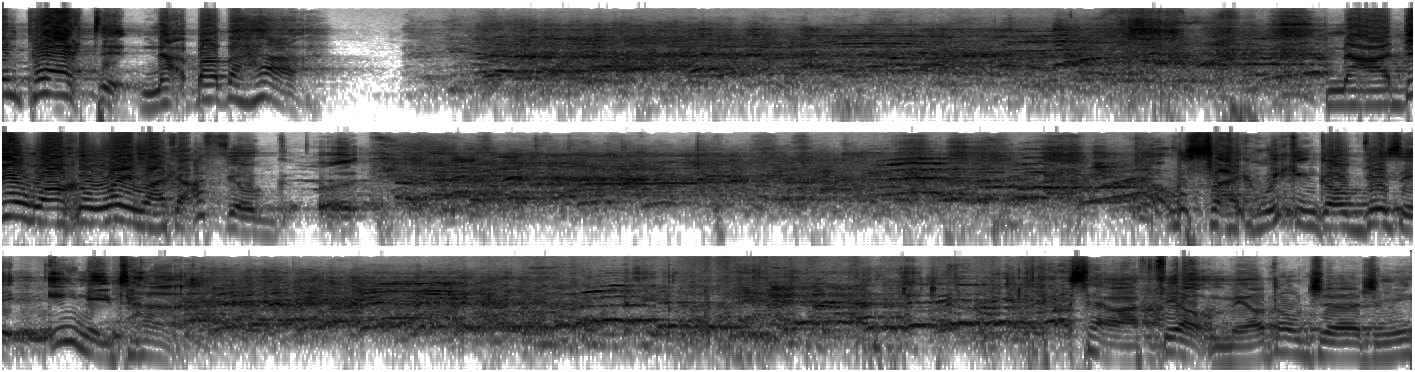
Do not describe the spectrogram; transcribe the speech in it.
impacted, not by the high. now I did walk away like I feel good. I was like, we can go visit anytime. That's how I felt, Mel. Don't judge me.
